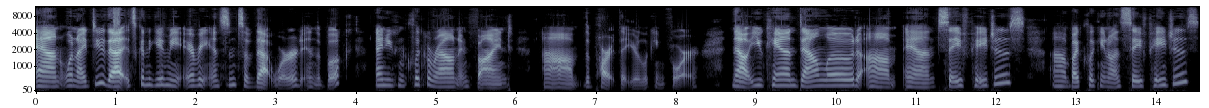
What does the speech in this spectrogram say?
And when I do that, it's going to give me every instance of that word in the book. And you can click around and find um, the part that you're looking for. Now you can download um, and save pages uh, by clicking on Save Pages,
